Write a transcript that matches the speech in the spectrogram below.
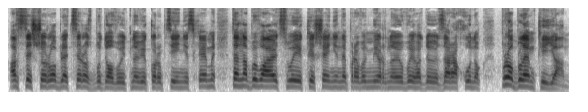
А все, що роблять, це розбудовують нові корупційні схеми та набивають свої кишені неправомірною вигодою за рахунок проблем киян.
